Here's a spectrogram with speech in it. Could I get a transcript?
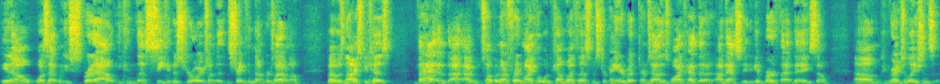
you know, what's that when you spread out, you can uh, seek and destroy or something, strength in numbers. I don't know, but it was nice because that, and I, I was hoping our friend Michael would come with us, Mr. Painter, but it turns out his wife had the audacity to give birth that day. So um, congratulations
